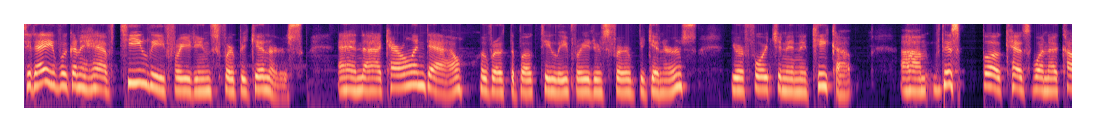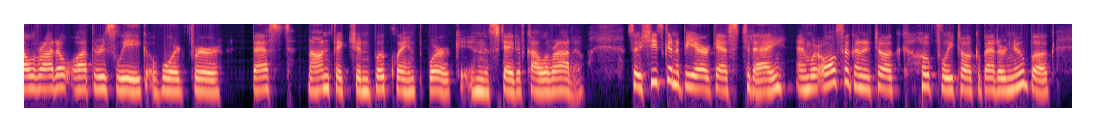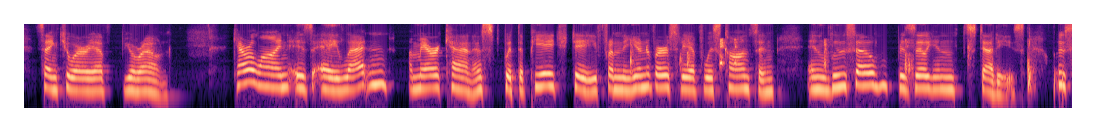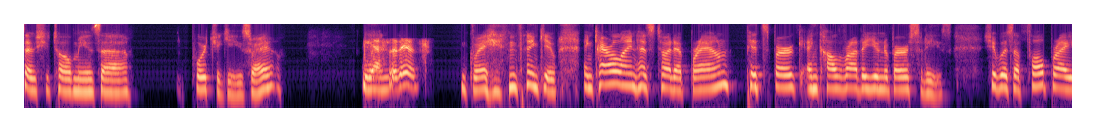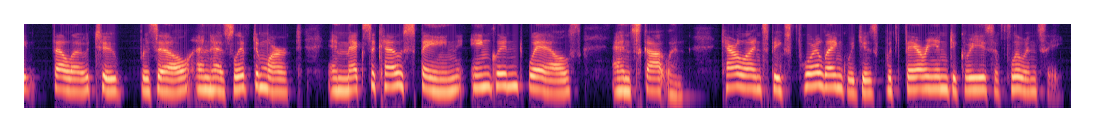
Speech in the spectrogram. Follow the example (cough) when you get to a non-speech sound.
Today, we're going to have tea leaf readings for beginners. And uh, Caroline Dow, who wrote the book Tea Leaf Readers for Beginners, Your Fortune in a Teacup, um, this book has won a Colorado Authors League award for best nonfiction book length work in the state of Colorado. So she's going to be our guest today. And we're also going to talk, hopefully, talk about her new book, Sanctuary of Your Own. Caroline is a Latin Americanist with a PhD from the University of Wisconsin in Luso Brazilian Studies. Luso, she told me, is a Portuguese, right? Yes, and, it is. Great, (laughs) thank you. And Caroline has taught at Brown, Pittsburgh, and Colorado universities. She was a Fulbright Fellow to Brazil and has lived and worked in Mexico, Spain, England, Wales, and Scotland. Caroline speaks four languages with varying degrees of fluency.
